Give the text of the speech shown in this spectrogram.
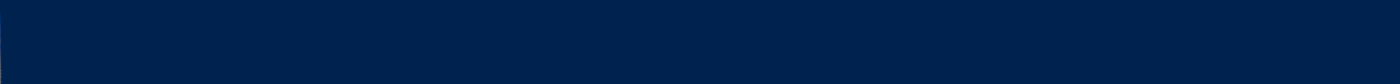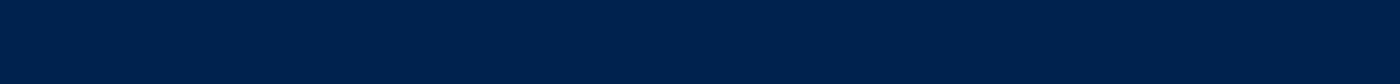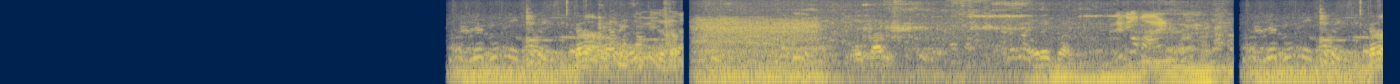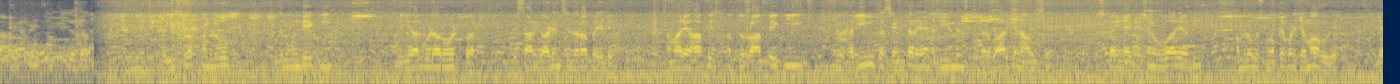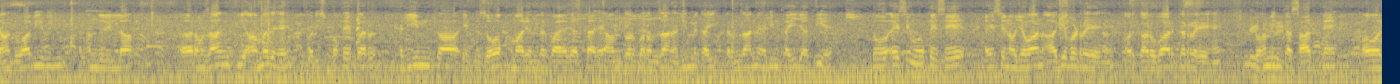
اس وقت ہم لوگ دلونڈے کی دیال گڑا روڈ پر اسار گارڈن سے ذرا پہلے ہمارے حافظ عبدالرافع کی جو حلیم کا سینٹر ہے، حلیم دربار کے نام سے، اس کا انیگریشن ہوا ہے ابھی۔ ہم لوگ اس موقع پر جمع ہوئے۔ یہاں دعا بھی ہوئی۔ الحمدللہ رمضان کی آمد ہے اور اس موقع پر حلیم کا ایک ذوق ہمارے اندر پایا جاتا ہے۔ عام طور پر رمضان حلیم میں کھائی، رمضان میں حلیم کھائی جاتی ہے۔ تو ایسے موقع سے ایسے نوجوان آگے بڑھ رہے ہیں اور کاروبار کر رہے ہیں۔ تو ہم ان کا ساتھ دیں اور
